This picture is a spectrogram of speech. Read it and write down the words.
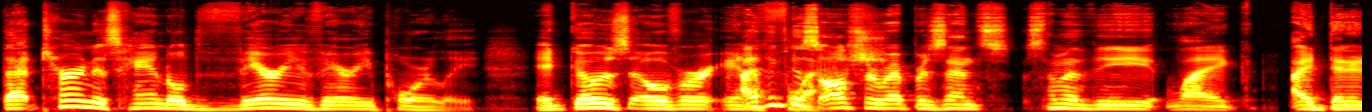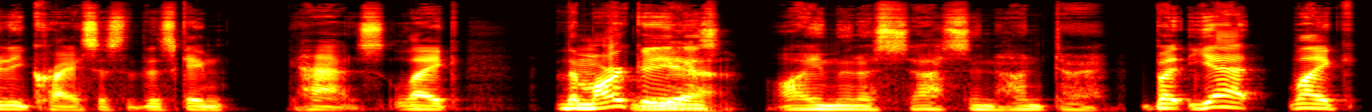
that turn is handled very, very poorly. It goes over in I think flash. this also represents some of the like identity crisis that this game has. Like the marketing Yeah. is I'm an assassin hunter. But yet, like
